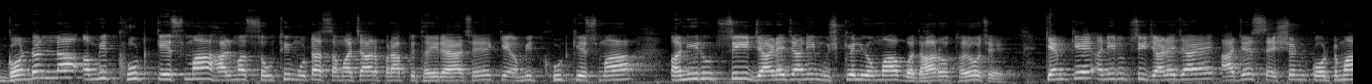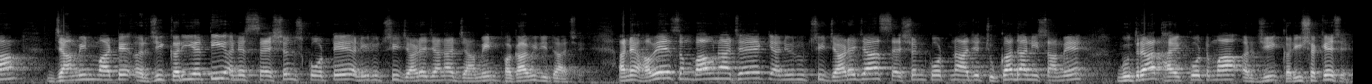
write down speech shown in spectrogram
ગોંડલના અમિત ખૂટ કેસમાં હાલમાં સૌથી મોટા સમાચાર પ્રાપ્ત થઈ રહ્યા છે કે અમિત ખૂટ કેસમાં અનિરુદ્ધસિંહ જાડેજાની મુશ્કેલીઓમાં વધારો થયો છે. કેમ કે અનિરુદ્ધસિંહ જાડેજાએ આજે સેશન કોર્ટમાં જામીન માટે અરજી કરી હતી અને સેશન્સ કોર્ટે અનિરુદ્ધસિંહ જાડેજાના જામીન ફગાવી દીધા છે. અને હવે સંભાવના છે કે અનિરુદ્ધસિંહ જાડેજા સેશન કોર્ટના આજે ચુકાદાની સામે ગુજરાત હાઈકોર્ટમાં અરજી કરી શકે છે.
